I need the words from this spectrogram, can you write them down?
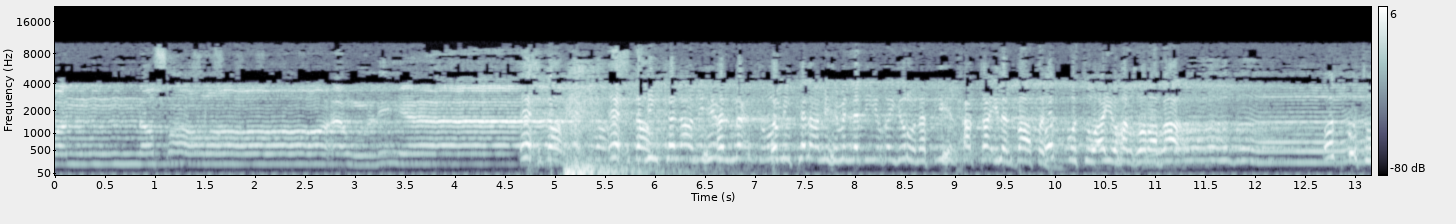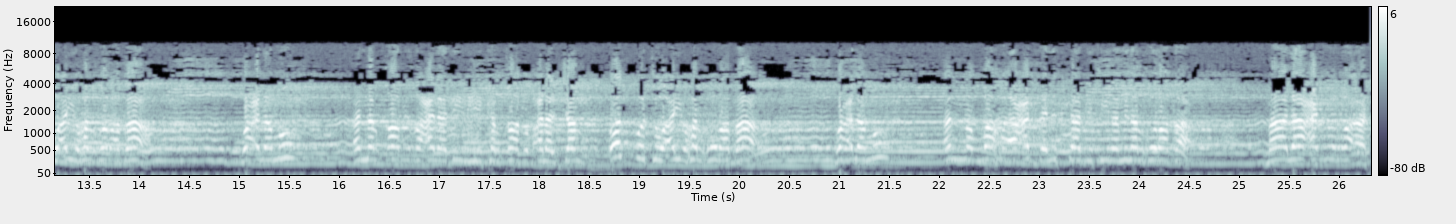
والنصارى من كلامهم المعثور ومن كلامهم الذي يغيرون فيه الحق إلى الباطل. اثبتوا أيها الغرباء. اثبتوا أيها الغرباء. واعلموا أن القابض على دينه كالقابض على الجمر اثبتوا أيها الغرباء. واعلموا أن الله أعد للثابتين من الغرباء. ما لا عين رأت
